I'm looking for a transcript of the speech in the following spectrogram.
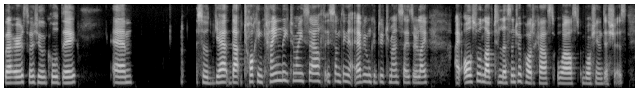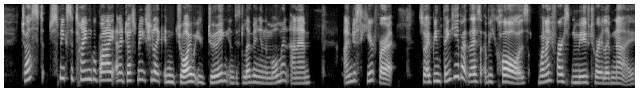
better, especially on a cold day. Um so yeah, that talking kindly to myself is something that everyone could do to romanticize their life. I also love to listen to a podcast whilst washing the dishes. Just just makes the time go by and it just makes you like enjoy what you're doing and just living in the moment and um I'm just here for it. So I've been thinking about this because when I first moved to where I live now,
